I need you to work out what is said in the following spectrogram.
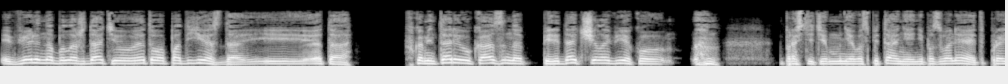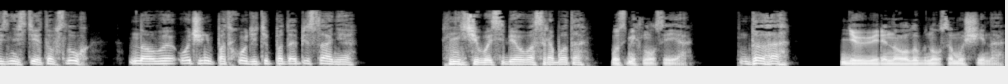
Велено было ждать у этого подъезда, и это... В комментарии указано передать человеку... Простите, мне воспитание не позволяет произнести это вслух, но вы очень подходите под описание». «Ничего себе у вас работа», — усмехнулся я. «Да», — неуверенно улыбнулся мужчина.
